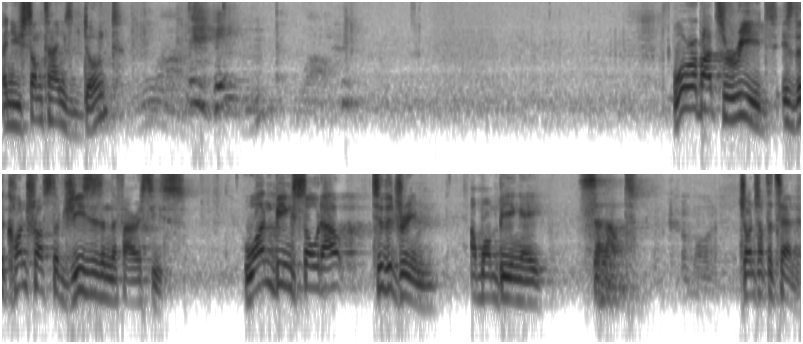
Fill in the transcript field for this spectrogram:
and you sometimes don't? What we're about to read is the contrast of Jesus and the Pharisees. One being sold out to the dream, and one being a sellout. come on. John chapter 10.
